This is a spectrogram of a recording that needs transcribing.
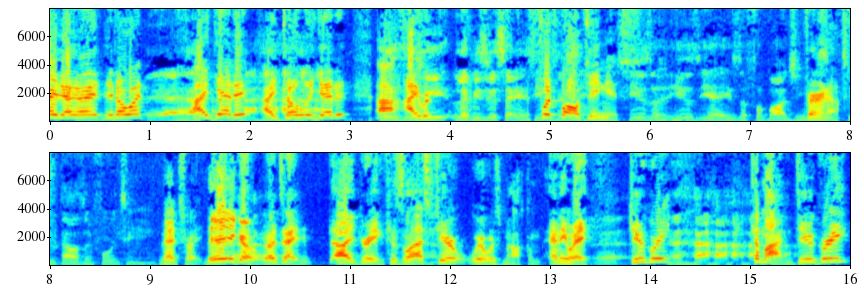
right. All right. You know what? Yeah. I get it. I totally get it. Uh, He I re- let me just say this: He Football was genius. He was a he was yeah he was a football genius. Fair enough. 2014. That's right. There you go. That's right. I agree. Because last year, where was Malcolm? Anyway, Yeah. do you agree? Come on. Do you agree?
